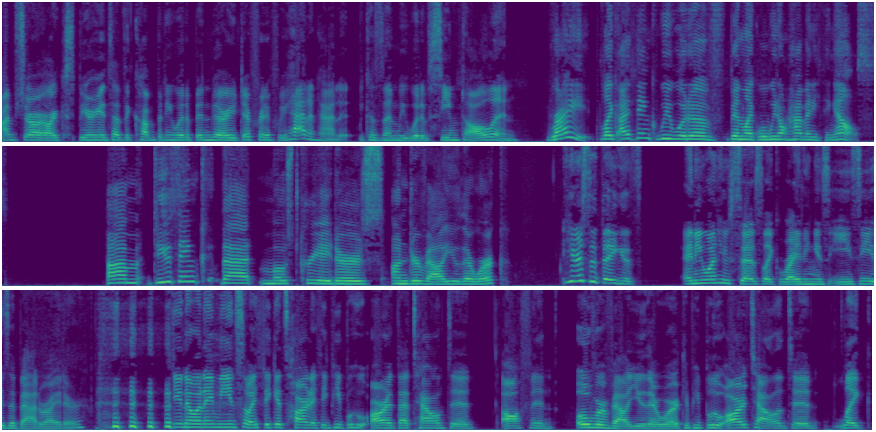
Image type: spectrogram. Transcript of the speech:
I'm sure our experience at the company would have been very different if we hadn't had it, because then we would have seemed all in. Right. Like I think we would have been like, well, we don't have anything else. Um, do you think that most creators undervalue their work? here's the thing is anyone who says like writing is easy is a bad writer. Do you know what i mean? So i think it's hard. I think people who aren't that talented often overvalue their work and people who are talented like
